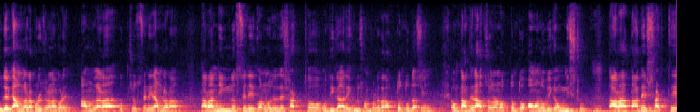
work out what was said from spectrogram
ওদেরকে আমলারা পরিচালনা করে। আমলারা উচ্চ শ্রেণির আমলারা তারা নিম্ন শ্রেণির কর্মচারীদের স্বার্থ অধিকার এগুলো সম্পর্কে তারা অত্যন্ত উদাসীন এবং তাদের আচরণ অত্যন্ত অমানবিক এবং নিষ্ঠুর। তারা তাদের স্বার্থে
